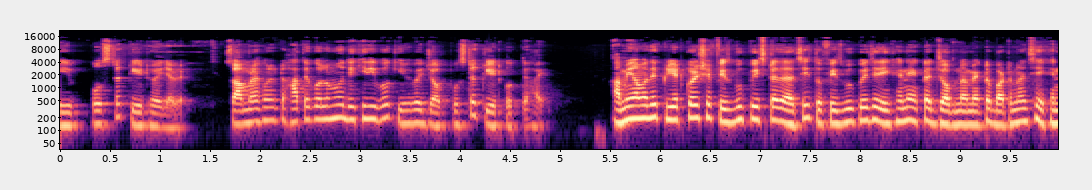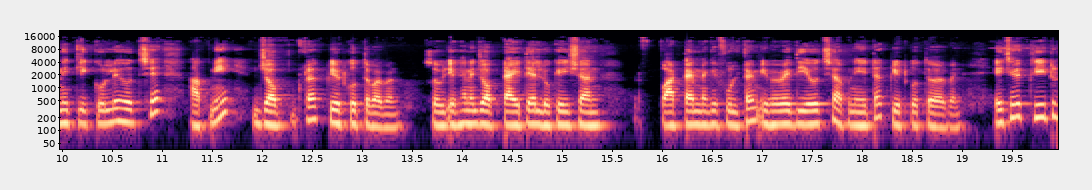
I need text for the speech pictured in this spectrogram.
এই পোস্টটা ক্রিয়েট হয়ে যাবে। সো আমরা এখন একটু হাতে কলমেও দেখিয়ে দিব কীভাবে জব পোস্টটা ক্রিয়েট করতে হয়। আমি আমাদের ক্রিয়েট করে সে ফেসবুক পেজটাতে আছি, তো ফেসবুক পেজের এখানে একটা জব নামে একটা বাটন আছে, এখানে ক্লিক করলে হচ্ছে আপনি জবটা ক্রিয়েট করতে পারবেন। সো এখানে job title location part time নাকি ফুল টাইম এভাবে দিয়ে হচ্ছে আপনি এটা ক্রিয়েট করতে পারবেন। এছাড়া ক্রিয়েটর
